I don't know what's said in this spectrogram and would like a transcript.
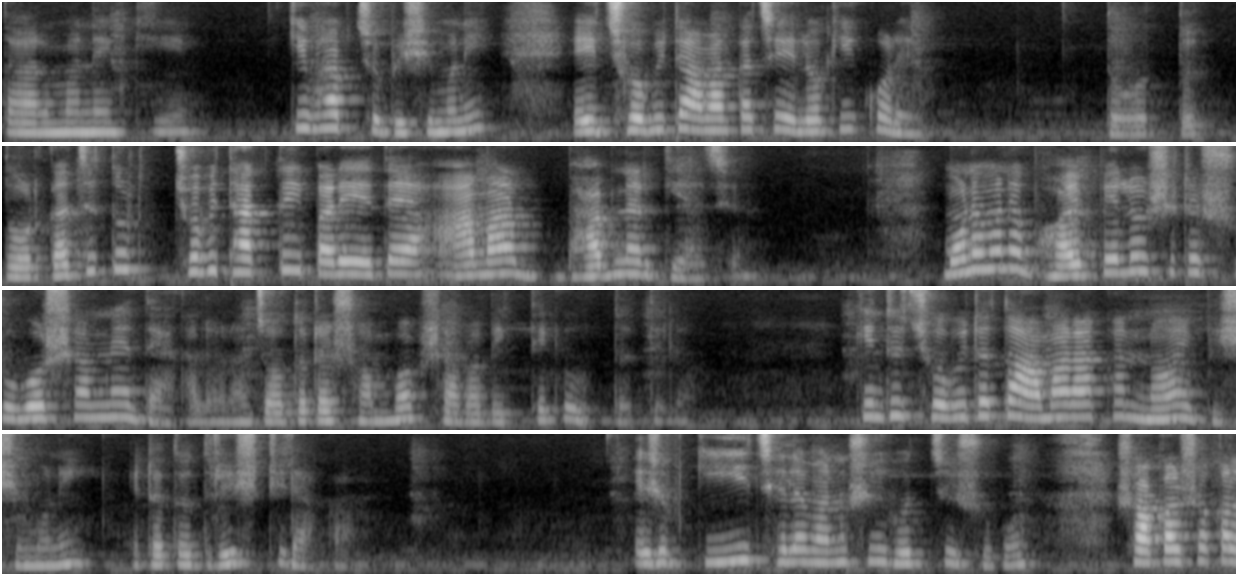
তার মানে কি, কী ভাবছ পিসিমণি? এই ছবিটা আমার কাছে এলো কী করে? তোর তোর কাছে তোর ছবি থাকতেই পারে, এতে আমার ভাবনার কি আছে? মনে মনে ভয় পেলেও সেটা শুভর সামনে দেখাল না, যতটা সম্ভব স্বাভাবিক থেকে উত্তর দিল। কিন্তু ছবিটা তো আমার আঁকা নয়, পিসিমণি, এটা তো দৃষ্টির আঁকা। এসব কী ছেলে মানুষই হচ্ছে শুভ? সকাল সকাল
